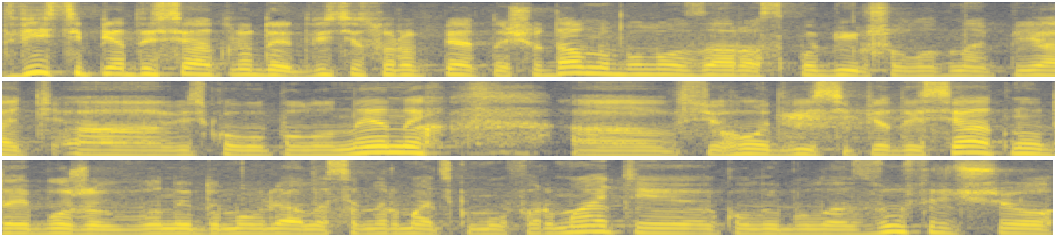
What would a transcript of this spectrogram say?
250 людей, 245 нещодавно було. Зараз побільшало на 5 військовополонених. Е, Всього 250. Ну дай Боже, вони домовлялися в нормандському форматі, коли була зустріч, що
